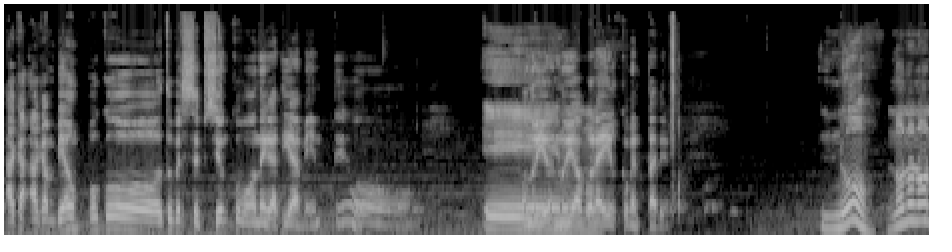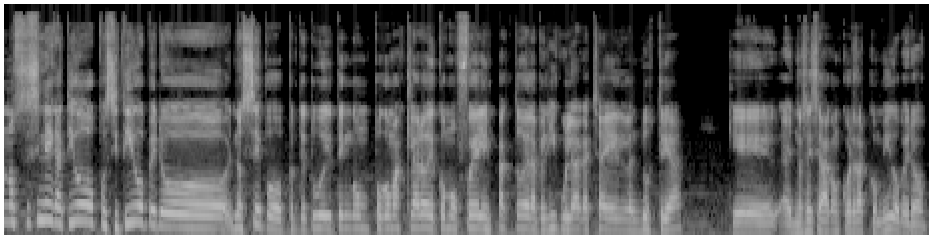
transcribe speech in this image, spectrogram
ha, ha cambiado un poco tu percepción como negativamente o, Eh, no, iba, no iba por ahí el comentario? No, no, no, no, no sé si negativo o positivo, pero no sé, po, porque tú tengo un poco más claro de cómo fue el impacto de la película, ¿cachai? En la industria. Que eh, no sé si va a concordar conmigo, pero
